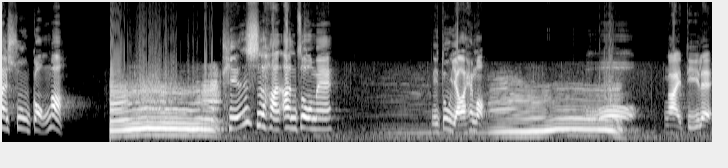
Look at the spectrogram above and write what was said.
爱叔公啊！天使还安做咩？你都要什么？哦，爱弟嘞，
